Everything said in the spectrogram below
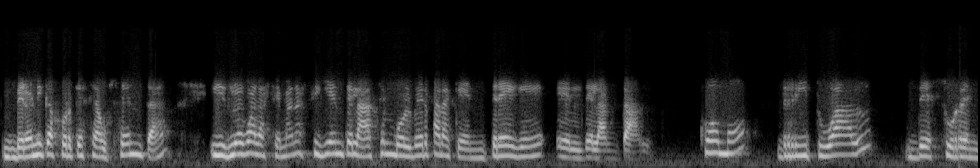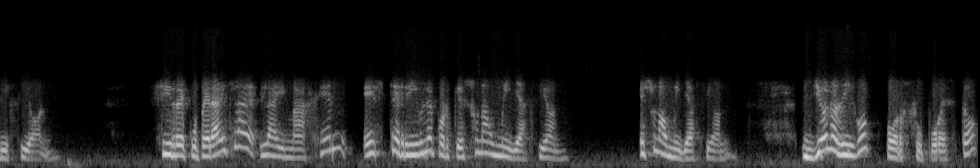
Verónica Forqué se ausenta y luego a la semana siguiente la hacen volver para que entregue el delantal como ritual de su rendición. Si recuperáis la, la imagen, es terrible porque es una humillación. Es una humillación. Yo no digo, por supuesto,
